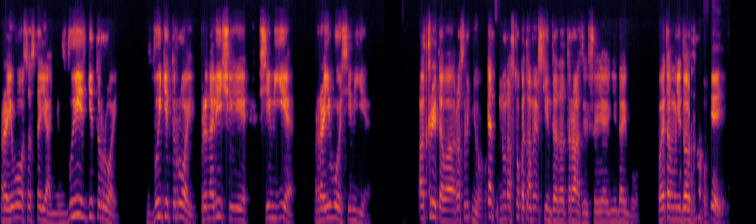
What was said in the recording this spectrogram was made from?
роевого состояния. Выйдет рой. Выйдет рой при наличии в семье, роевой семье, открытого распутнего. Ну, настолько там инстинкт этот развит, что я не дай бог. Поэтому не должно. Окей,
